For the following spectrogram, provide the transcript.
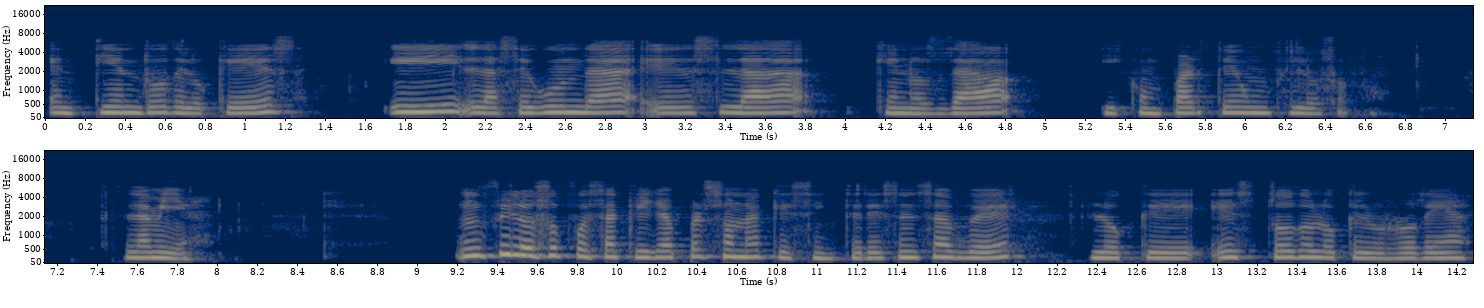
entiendo de lo que es y la segunda es la que nos da y comparte un filósofo. La mía. Un filósofo es aquella persona que se interesa en saber lo que es todo lo que lo rodea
